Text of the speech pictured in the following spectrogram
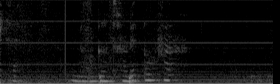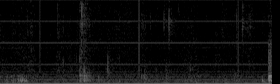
Okay, now I'm going to turn it over. I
